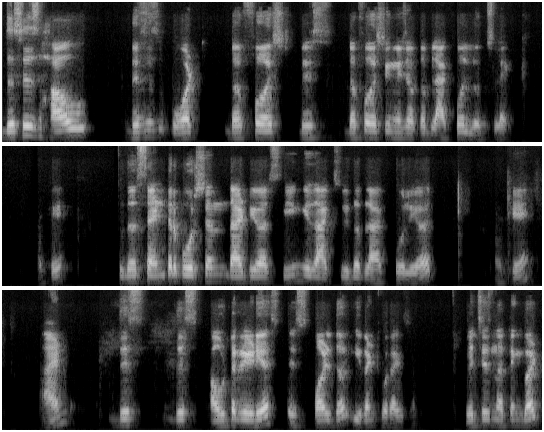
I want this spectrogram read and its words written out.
this is how this is what the first this the first image of the black hole looks like. Okay? So the center portion that you are seeing is actually the black hole here. Okay? And this this outer radius is called the event horizon which is nothing but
